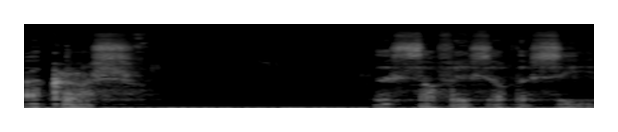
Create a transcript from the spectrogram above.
across the surface of the sea.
